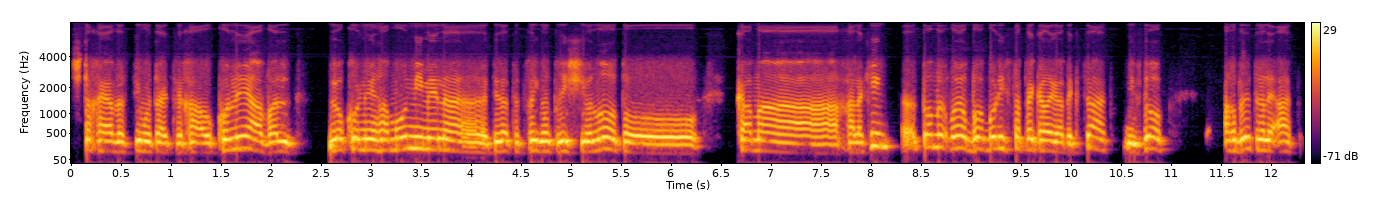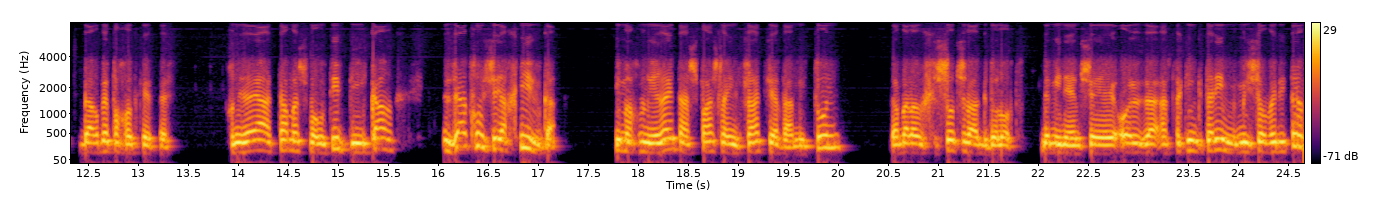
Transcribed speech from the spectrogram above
שאתה חייב לשים אותה אצלך, או קונה אבל לא קונה המון ממנה, אתה יודע, אתה צריך לקנות רישיונות או כמה חלקים, אתה אומר בוא, בוא, בוא נסתפק רגע בקצת, נבדוק, הרבה יותר לאט, בהרבה פחות כסף. אנחנו נראה האטה משמעותית, בעיקר, זה התחום שהכי יפגע. אם אנחנו נראה את ההשפעה של האינפלציה והמיתון, גם על הרכישות של הגדולות למיניהם, או עסקים קטנים, מי שעובד איתם,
